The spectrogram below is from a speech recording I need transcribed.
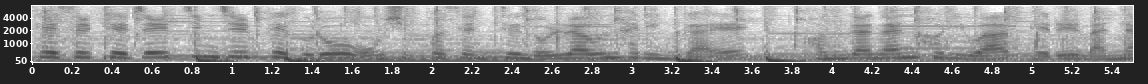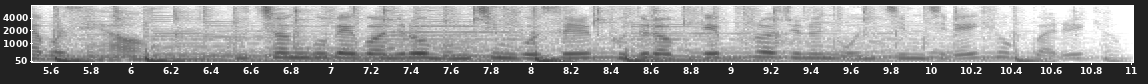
테슬테젤 찜질팩으로 50% 놀라운 할인가에 건강한 허리와 배를 만나보세요. 9,900원으로 뭉친 곳을 부드럽게 풀어주는 온찜질의 효과를 경...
